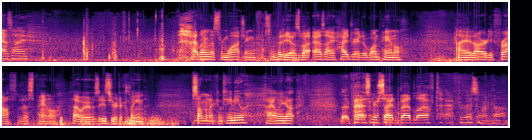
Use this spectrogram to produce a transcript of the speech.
As I I learned this from watching some videos, but as I hydrated one panel, I had already frothed this panel. That way it was easier to clean. So I'm gonna continue. I only got the passenger side bed left after this and I'm done.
